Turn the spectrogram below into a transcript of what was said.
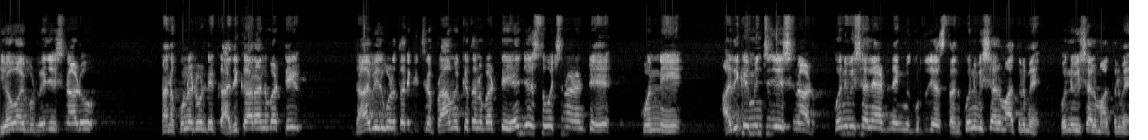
యోవా ఇప్పుడు ఏం చేసినాడు? తనకున్నటువంటి యొక్క అధికారాన్ని బట్టి దావీది కూడా తనకిచ్చిన ప్రాముఖ్యతను బట్టి ఏం చేస్తూ వచ్చినాడంటే కొన్ని అధిగమించి చేసినాడు. కొన్ని విషయాలు అంటే నేను మీకు గుర్తు చేస్తాను. కొన్ని విషయాలు మాత్రమే. కొన్ని విషయాలు మాత్రమే.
